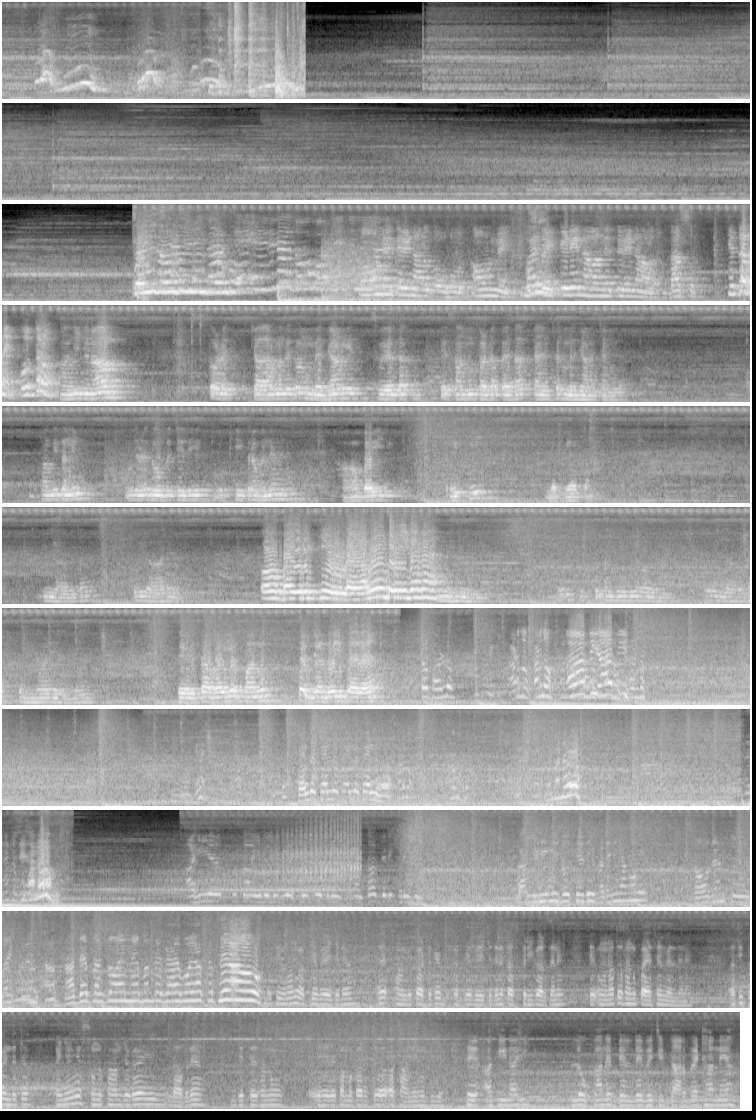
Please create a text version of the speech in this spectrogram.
ਕੌਣ ਨੇ ਤੇਰੇ ਨਾਲ ਦੋ ਹੋਰ? ਕੌਣ ਨੇ? ਕਿਹੜੇ ਨਾਲ ਨੇ ਤੇਰੇ ਨਾਲ? ਦੱਸ। ਕਿੱਧਰ ਨੇ? ਉਧਰੋਂ? ਹਾਂਜੀ ਜਨਾਬ। ਤੁਹਾਡੇ ਚਾਰ ਬੰਦੇ ਤੁਹਾਨੂੰ ਮਿਲ ਜਾਣਗੇ ਸਵੇਰ ਤੱਕ ਤੇ ਸਾਨੂੰ ਸਾਡਾ ਪੈਸਾ ਟਾਈਮ ਸਿਰ ਮਿਲ ਜਾਣਾ ਚਾਹੀਦਾ। ਹਾਂ ਵੀ ਤੰਨੀ ਉਹ ਜਿਹੜੇ ਦੋ ਬੱਚੇ ਦੀ ਉਹ ਠੀਕ ਤਰ੍ਹਾਂ ਬੰਨੇ ਹੋਏ ਨੇ? ਹਾਂ ਬਾਈ ਰਿੱਕੀ ਲੱਗਿਆ ਤਾਂ ਲੱਗਦਾ ਕੋਈ ਆ ਰਿਹਾ? ਉਹ ਬਾਈ ਰਿੱਕੀ ਹੋ ਗਿਆ ਉਹ ਡਰੀ ਜਾਣਾ ਇੱਕ ਬੰਦੇ ਦੀ ਆਵਾਜ਼ ਆਈ। ਉਹ ਲੱਗਦਾ ਕੰਨਾਂ ਵਾਲੇ ਹੁੰਦੇ ਨੇ। ਫੇਰ ਤਾਂ ਬਾਈ ਆਪਾਂ ਨੂੰ ਭੱਜਣ ਦਾ ਹੀ ਫਾਇਦਾ ਹੈ ਫੜ ਲੋ ਫੜ ਲੋ ਆ ਵੀ ਆ ਵੀ। ਫੜ ਫੜ ਫੜ ਫੜ ਤੁਸੀਂ ਸਾਨੂੰ। ਆਹੀ ਪੁਤਾਈ ਬਲੀ ਦੀ ਨੂੰ ਸਰਪੰਚ ਸਾਹਿਬ ਜਿਹੜੀ ਖੜੀ ਗਈ ਕੰਮ ਨਹੀਂ ਕੀ ਸੋਚਿਆ ਸੀ ਖੜੇ ਨਹੀਂ ਆਵਾਂਗੇ। 100 ਦਿਨ ਚੋਰ ਦਾ ਇੱਕ ਦਿਨ ਸਾਥ ਸਾਡੇ ਪਿੰਡ ਤੋਂ ਇੰਨੇ ਬੰਦੇ ਗਾਇਬ ਹੋਇਆ ਕਿੱਥੇ ਆਓ ਅਸੀਂ ਉਹਨਾਂ ਨੂੰ ਅੱਗੇ ਵੇਚਦੇ ਹਾਂ। ਇਹ ਅੰਗ ਕੱਢ ਕੇ ਅੱਗੇ ਵੇਚਦੇ ਨੇ ਤਸਕਰੀ ਕਰਦੇ ਨੇ ਤੇ ਉਹਨਾਂ ਤੋਂ ਸਾਨੂੰ ਪੈਸੇ ਮਿਲਦੇ ਨੇ। ਅਸੀਂ ਪਿੰਡ 'ਚ ਕਈਆਂ ਜਿਹੀਆਂ ਸੁਨਸਾਨ ਜਗ੍ਹਾ ਹੀ ਲੱਭਦੇ ਹਾਂ ਜਿੱਥੇ ਸਾਨੂੰ ਇਹੋ ਜਿਹੇ ਕੰਮ ਕਰਨ 'ਚ ਆਸਾਨੀ ਹੁੰਦੀ ਹੈ। ਤੇ ਅਸੀਂ ਨਾ ਜੀ ਲੋਕਾਂ ਦੇ ਦਿਲ ਦੇ ਵਿੱਚ ਡਰ ਬੈਠਾਨੇ ਆ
